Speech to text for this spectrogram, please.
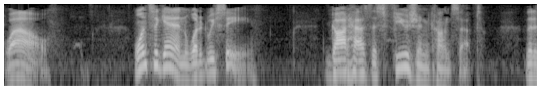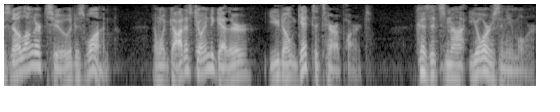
Wow. Once again, what did we see? God has this fusion concept that is no longer two, it is one. And what God has joined together, you don't get to tear apart because it's not yours anymore.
